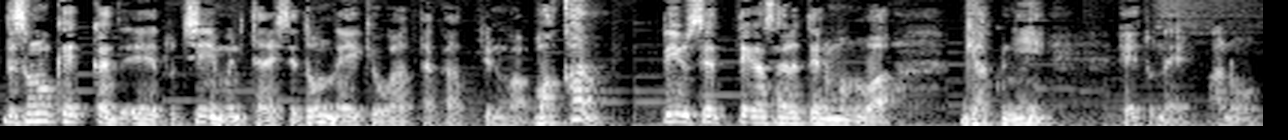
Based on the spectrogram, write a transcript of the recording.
でその結果、えー、とチームに対してどんな影響があったかっていうのが分かるっていう設定がされてるものは逆にえっ、とねあの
